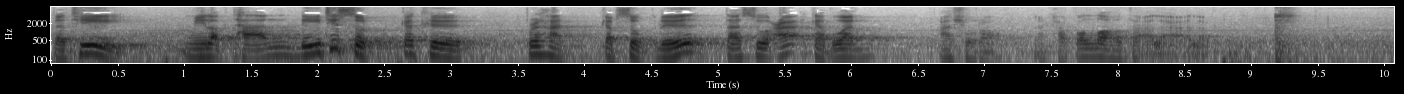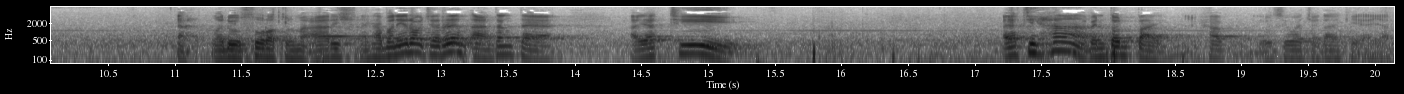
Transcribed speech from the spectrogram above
แต่ที่มีหลักฐานดีที่สุดก็คือพระหัสกับศุกร์หรือตาสุอะกับวันอาชุรอนะครับอัลลอฮฺ تعالى อัล มาดูสุรทูลมาอาริชนะครับวันนี้เราจะเริ่มอ่านตั้งแต่อายัดที่อายัดที่ห้าเป็นต้นไปนะครับดูซิว่าจะได้กี่อายัด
